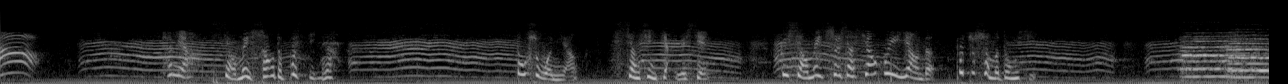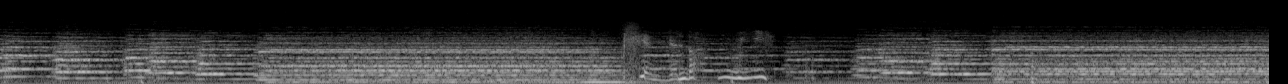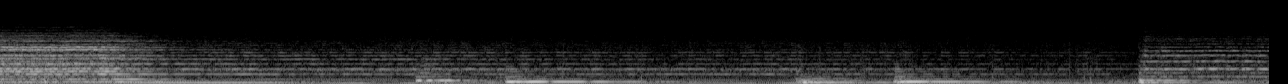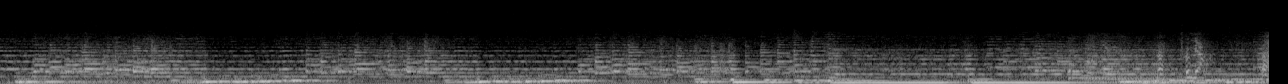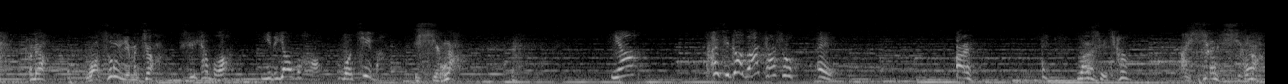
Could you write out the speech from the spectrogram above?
春苗，小妹烧的不行啊，都是我娘。相信贾月仙，给小妹吃了像香灰一样的不知什么东西。去吧。行啊。娘，快去告诉阿强叔。哎。哎。哎，王水枪。哎，行行啊。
